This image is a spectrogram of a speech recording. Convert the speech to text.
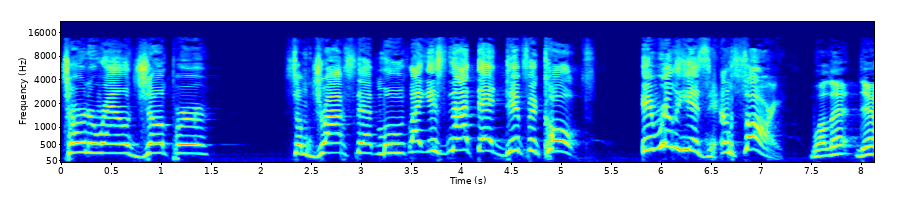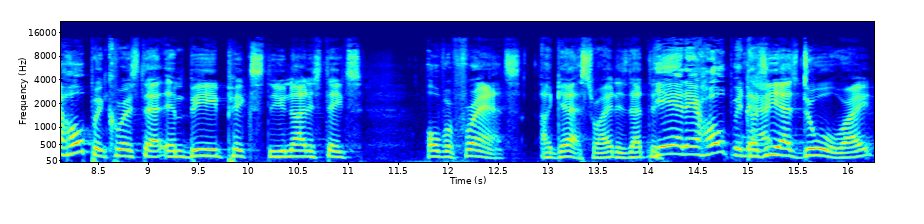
turn around jumper, some drop step moves. Like it's not that difficult. It really isn't. I'm sorry. Well, they're, hoping, Chris, that Embiid picks the United States over France. I guess right? Is that the Yeah, they're hoping because he has dual right?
